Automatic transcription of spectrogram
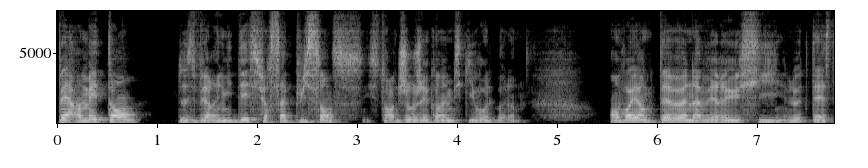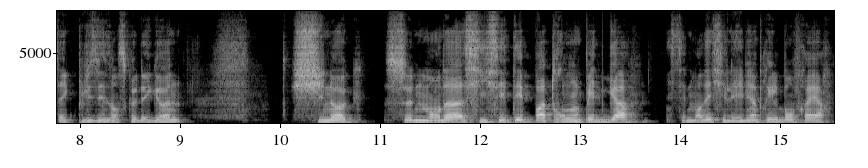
permettant de se faire une idée sur sa puissance, histoire de jauger quand même ce qu'il vaut le bonhomme. En voyant que Taven avait réussi le test avec plus d'aisance que Dagon, Shinnok se demanda s'il s'était pas trompé de gars. Il s'est demandé s'il avait bien pris le bon frère.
